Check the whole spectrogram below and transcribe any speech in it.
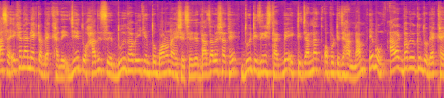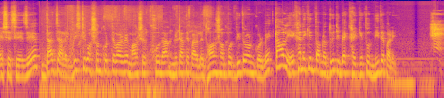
আচ্ছা এখানে আমি একটা ব্যাখ্যা দিই। যেহেতু হাদিসে দুইভাবেই কিন্তু বর্ণনা এসেছে যে দাজ্জালের সাথে দুইটি জিনিস থাকবে, একটি জান্নাত, অপরটি জাহান্নাম। এবং আরেকভাবেও কিন্তু ব্যাখ্যা এসেছে যে দাজ্জাল বৃষ্টি বর্ষণ করতে পারবে, মানুষের ক্ষুধা মেটাতে পারবে, ধন সম্পদ বিতরণ করবে। তাহলে এখানে কিন্তু আমরা দুইটি ব্যাখ্যাই কিন্তু নিতে পারি। হ্যাঁ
